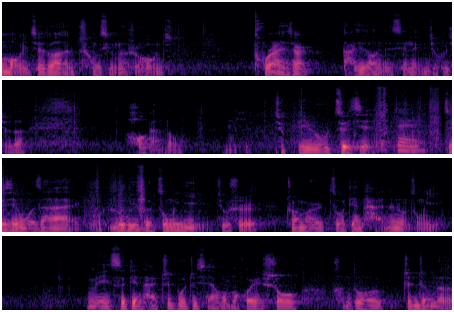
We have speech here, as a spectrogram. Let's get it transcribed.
某一阶段成型的时候，你突然一下打击到你的心灵，你就会觉得好感动。就比如最近，对，最近我在录一个综艺，就是专门做电台的那种综艺。每一次电台直播之前，我们会收很多真正的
